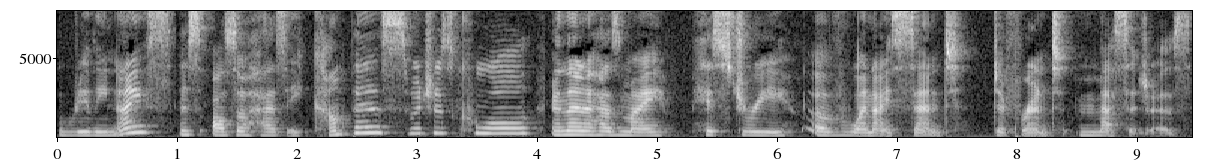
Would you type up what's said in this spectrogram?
really nice. This also has a compass, which is cool. And then it has my history of when I sent different messages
